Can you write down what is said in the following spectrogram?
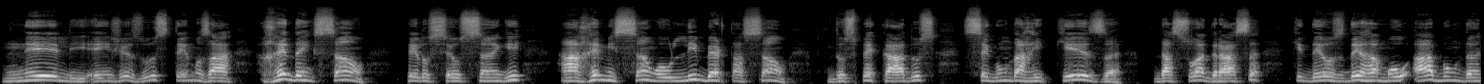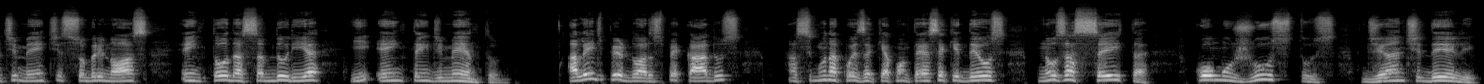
Nele, em Jesus, temos a redenção pelo seu sangue, a remissão ou libertação dos pecados, segundo a riqueza da sua graça que Deus derramou abundantemente sobre nós em toda a sabedoria e entendimento. Além de perdoar os pecados, a segunda coisa que acontece é que Deus nos aceita como justos diante dele.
